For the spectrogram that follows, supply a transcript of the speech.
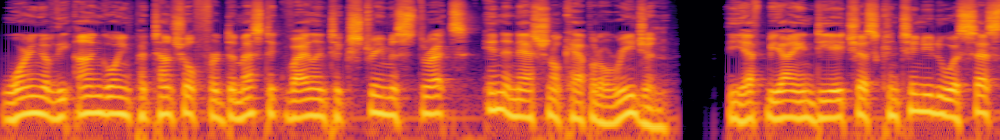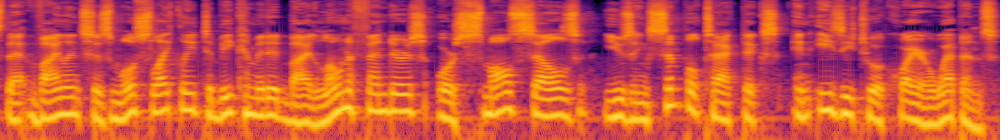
warning of the ongoing potential for domestic violent extremist threats in the National Capital Region. The FBI and DHS continue to assess that violence is most likely to be committed by lone offenders or small cells using simple tactics and easy to acquire weapons.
